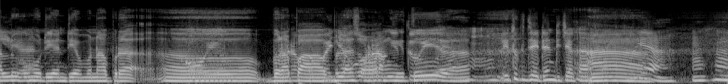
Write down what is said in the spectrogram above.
Lalu kemudian dia menabrak eh, Oh, yang berapa belas orang, itu, ya. Mhm. Itu kejadian di Jakarta Ah. itu ya. Mhm.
